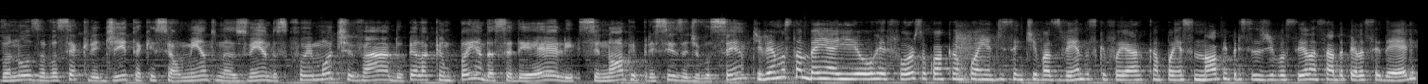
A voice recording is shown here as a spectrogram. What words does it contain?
Vanusa, você acredita que esse aumento nas vendas foi motivado pela campanha da CDL Sinop precisa de você? Tivemos também aí o reforço com a campanha de incentivo às vendas, que foi a campanha Sinop precisa de você, lançada pela CDL.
